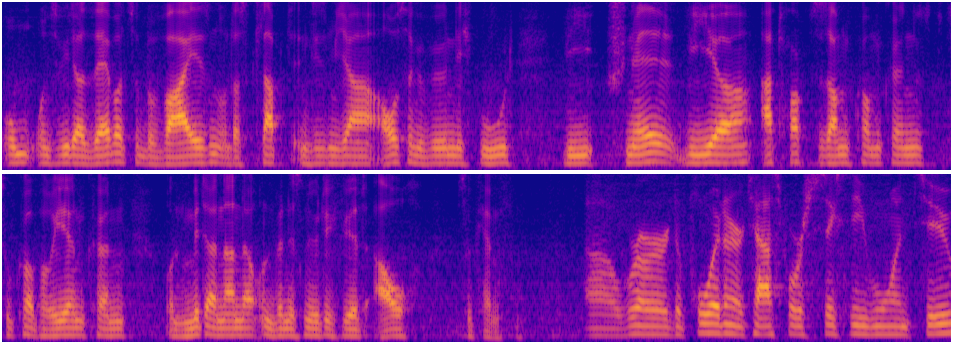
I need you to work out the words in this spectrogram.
um uns wieder selber zu beweisen. Und das klappt in diesem Jahr außergewöhnlich gut, wie schnell wir ad hoc zusammenkommen können, zu kooperieren können und miteinander und wenn es nötig wird, auch zu kämpfen. Uh, we're deployed under Task Force 61-2,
